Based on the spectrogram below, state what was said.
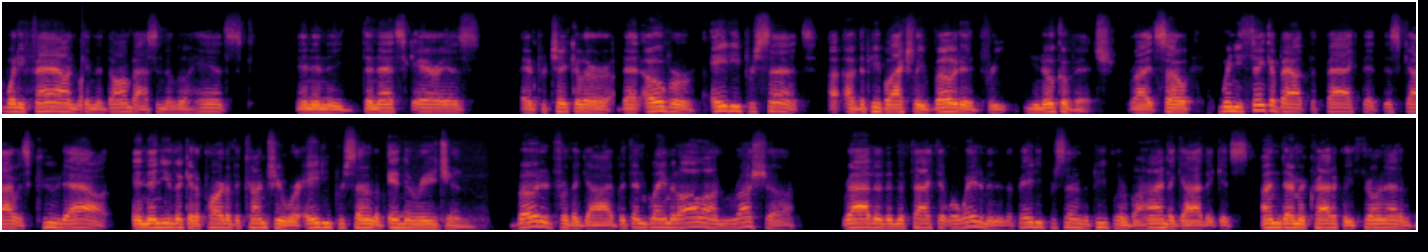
what he found in the Donbass, in the Luhansk, and in the Donetsk areas, in particular, that over 80% of the people actually voted for Yanukovych, right? So when you think about the fact that this guy was cooed out, and then you look at a part of the country where 80% of the in the region voted for the guy, but then blame it all on Russia rather than the fact that, well, wait a minute, if 80% of the people are behind a guy that gets undemocratically thrown out of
